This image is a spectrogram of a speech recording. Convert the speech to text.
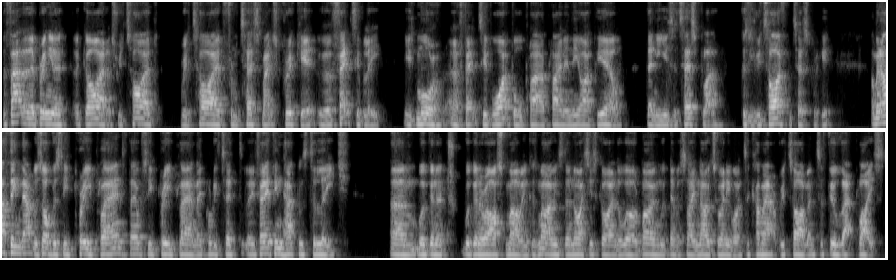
the fact that they're bringing a, a guy that's retired retired from Test match cricket who effectively is more an effective white ball player playing in the IPL than he is a Test player because he's retired from Test cricket. I mean, I think that was obviously pre-planned. They obviously pre-planned. They probably said if anything happens to Leach, um, we're gonna we're gonna ask Moeen because Moeen's the nicest guy in the world. Moeen would never say no to anyone to come out of retirement to fill that place.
